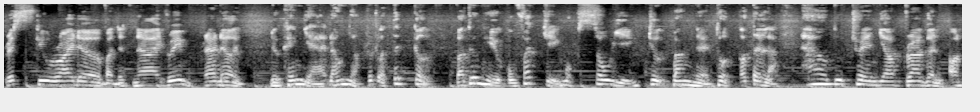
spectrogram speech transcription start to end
Rescue Rider và The Night Dream ra đời được khán giả đón nhận rất là tích cực và thương hiệu cũng phát triển một show diễn trượt băng nghệ thuật có tên là How to Train Your Dragon on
